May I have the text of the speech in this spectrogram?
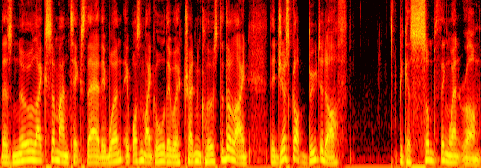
There's no like semantics there. They weren't. It wasn't like oh they were treading close to the line. They just got booted off because something went wrong.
